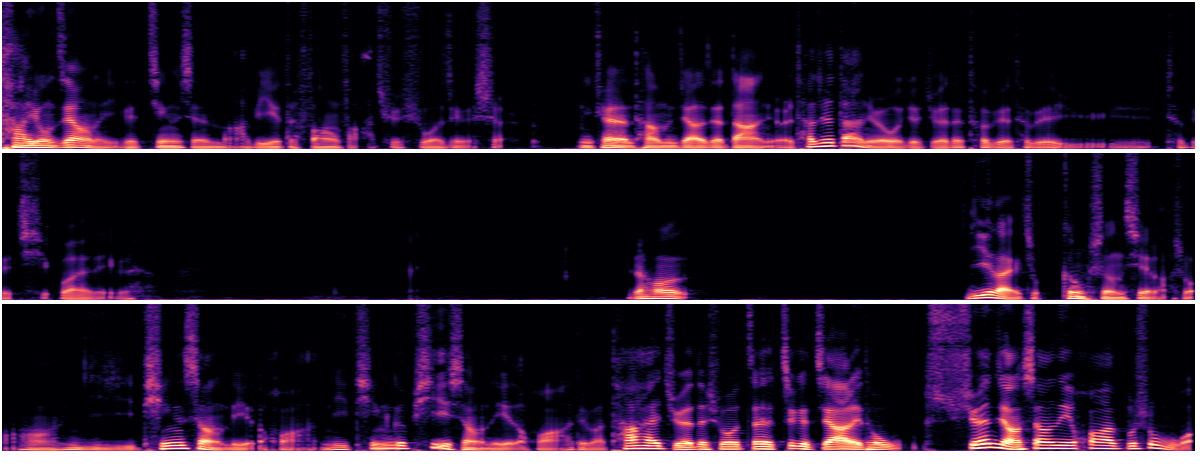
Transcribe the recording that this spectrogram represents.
他用这样的一个精神麻痹的方法去说这个事儿。你看他们家这大女儿，她这大女儿，我就觉得特别特别愚，特别奇怪的一个。然后伊莱就更生气了，说：“啊，你听上帝的话，你听个屁上帝的话，对吧？”他还觉得说，在这个家里头宣讲上帝话不是我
